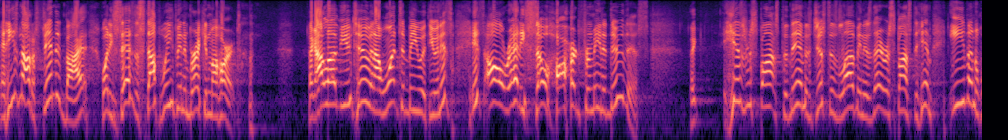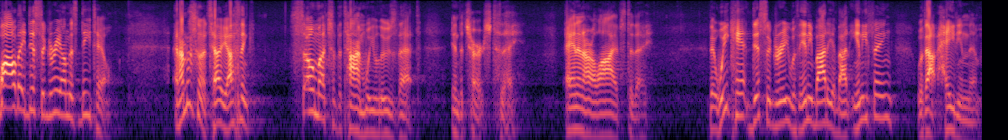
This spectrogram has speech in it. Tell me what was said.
And he's not offended by it. What he says is, Stop weeping and breaking my heart. like, I love you too, and I want to be with you. And it's, it's already so hard for me to do this. Like, his response to them is just as loving as their response to him, even while they disagree on this detail. And I'm just going to tell you, I think So much of the time we lose that in the church today and in our lives today. That we can't disagree with anybody about anything without hating them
